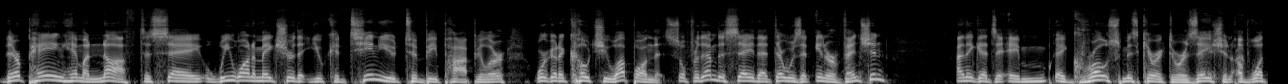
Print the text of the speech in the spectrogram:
They're paying him enough to say, "We want to make sure that you continue to be popular. We're going to coach you up on this." So for them to say that there was an intervention, I think that's a, a, a gross mischaracterization of what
